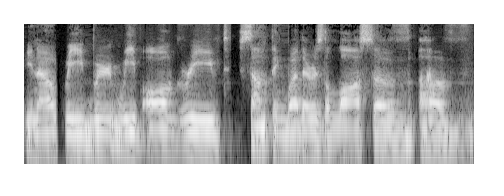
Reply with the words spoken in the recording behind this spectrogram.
You know, we we we've all grieved something, whether it was the loss of of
